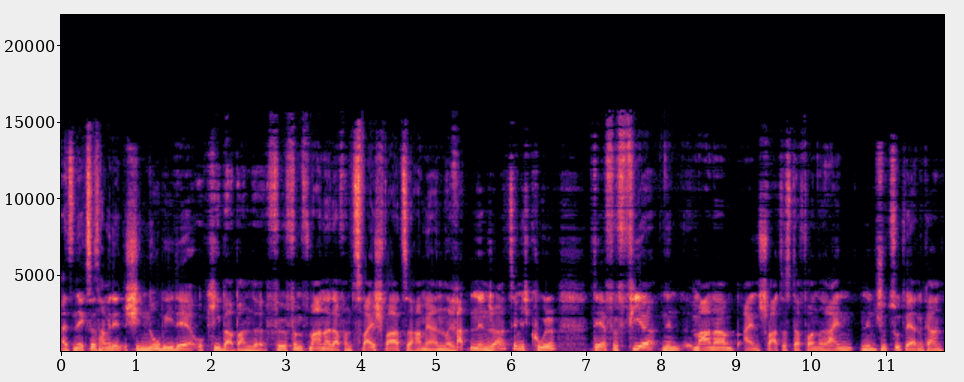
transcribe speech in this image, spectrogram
Als nächstes haben wir den Shinobi der Okiba-Bande. Für 5 Mana, davon zwei schwarze, haben wir einen Ratten-Ninja, ziemlich cool, der für 4 Mana, ein schwarzes davon, rein ninjutsu werden kann.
